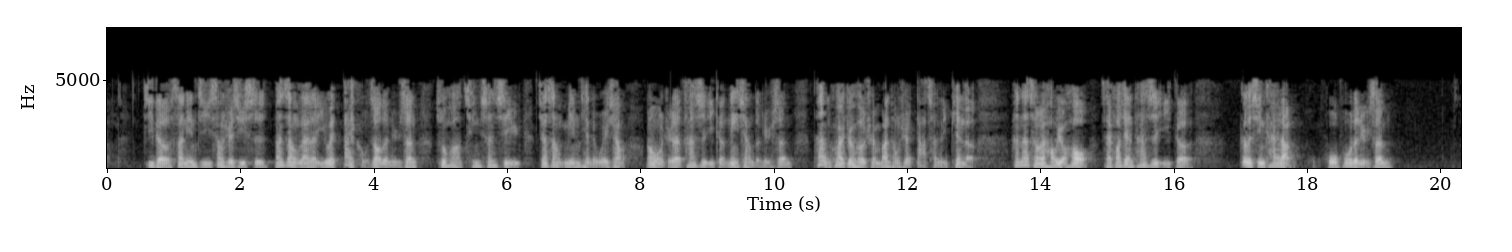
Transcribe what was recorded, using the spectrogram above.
记得三年级上学期时，班上来了一位戴口罩的女生，说话轻声细语，加上腼腆的微笑，让我觉得她是一个内向的女生。她很快就和全班同学打成一片了。和她成为好友后，才发现她是一个个性开朗、活泼的女生，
